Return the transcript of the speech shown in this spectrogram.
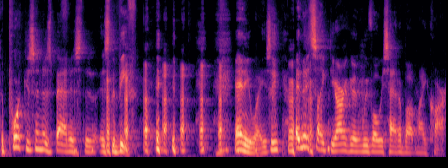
the pork isn't as bad as the as the beef. Anyways, and it's like the argument we've always had about my car,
